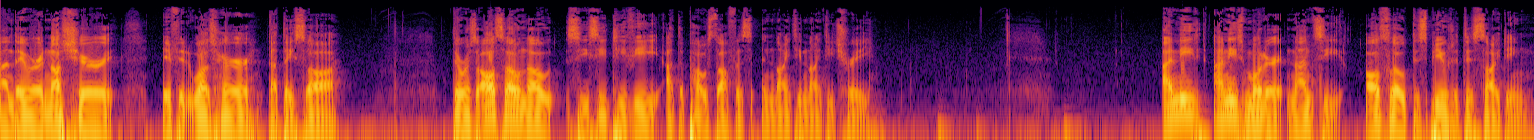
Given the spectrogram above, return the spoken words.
and they were not sure if it was her that they saw. There was also no CCTV at the post office in 1993. Annie, Annie's mother, Nancy, also disputed this sighting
